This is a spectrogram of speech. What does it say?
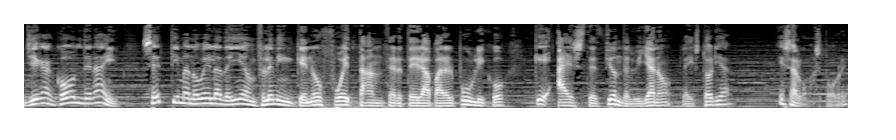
llega GoldenEye, séptima novela de Ian Fleming que no fue tan certera para el público, que a excepción del villano, la historia es algo más pobre.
